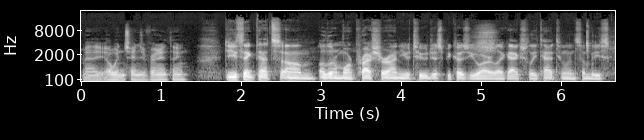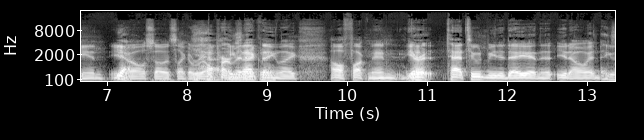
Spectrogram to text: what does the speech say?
man i wouldn't change it for anything Do you think that's um, a little more pressure on you too, just because you are like actually tattooing somebody's skin? You Yeah. know, so it's like a real Yeah, permanent exactly. thing. Like, oh fuck, man, Garrett tattooed me today, and it, you know, and, and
